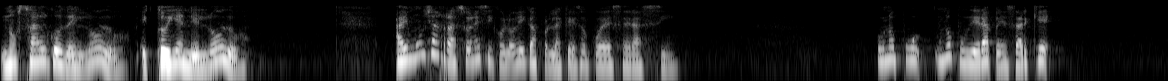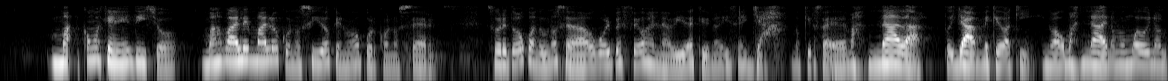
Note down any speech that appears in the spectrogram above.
no salgo del lodo, estoy en el lodo. Hay muchas razones psicológicas por las que eso puede ser así. Uno, uno pudiera pensar que, ¿cómo es que es dicho? Más vale malo conocido que nuevo por conocer. Sobre todo cuando uno se ha dado golpes feos en la vida que uno dice, ya, no quiero saber de más nada, ya me quedo aquí y no hago más nada, y no me muevo y no.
